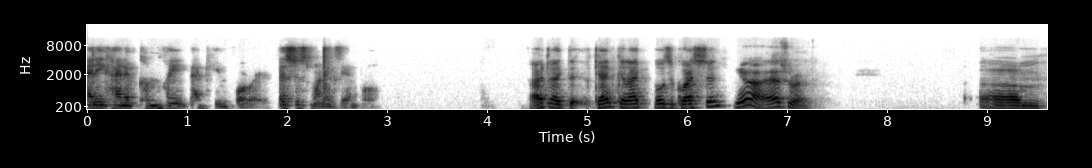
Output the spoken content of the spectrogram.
any kind of complaint that came forward. That's just one example. I'd like to, Ken, can I pose a question? Yeah, Ezra. Um,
